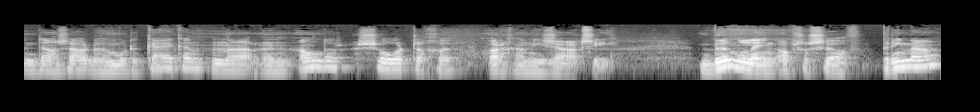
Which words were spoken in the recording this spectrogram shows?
dan zouden we moeten kijken naar een ander soortige organisatie. Bundeling op zichzelf prima.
